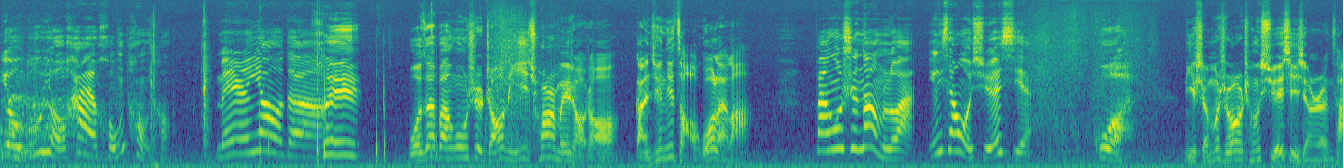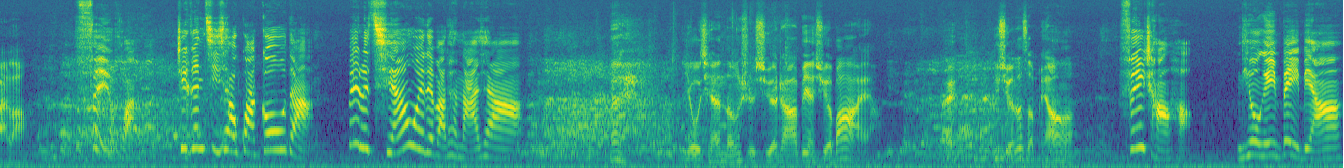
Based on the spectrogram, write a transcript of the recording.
有毒有害红彤彤，没人要的。嘿，我在办公室找你一圈没找着，感情你早过来了。办公室那么乱，影响我学习。嚯，你什么时候成学习型人才了？废话，这跟绩效挂钩的，为了钱我也得把它拿下啊。哎，有钱能使学渣变学霸呀。哎，你学的怎么样啊？非常好，你听我给你背一遍啊：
